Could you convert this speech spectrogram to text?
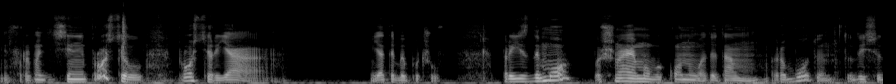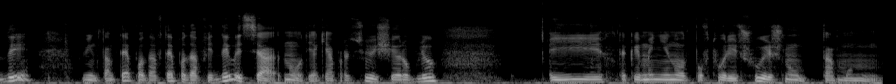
інформаційний простір, простір я, я тебе почув. Приїздимо, починаємо виконувати там роботу туди-сюди. Він там те подав, те подав і дивиться, ну от як я працюю, що я роблю. І таки мені ну, от повторює, чуєш, ну там м,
